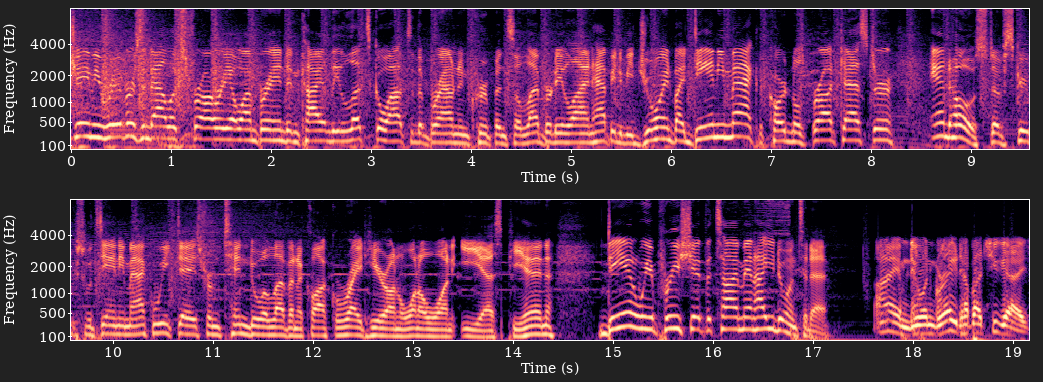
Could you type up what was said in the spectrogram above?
Jamie Rivers and Alex Ferrario. I'm Brandon Kiley. Let's go out to the Brown and Crouppen Celebrity Line. Happy to be joined by Danny Mac, the Cardinals broadcaster and host of Scoops with Danny Mac, weekdays from 10 to 11 o'clock right here on 101 ESPN. Dan, we appreciate the time, man. How you doing today? I am doing great. How about you guys?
